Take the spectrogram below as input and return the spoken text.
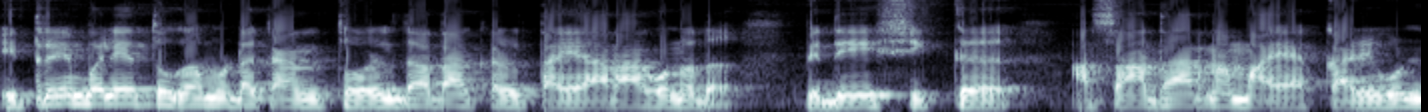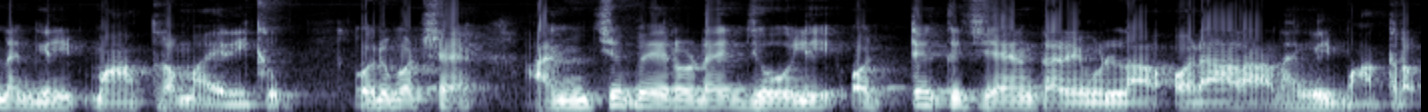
ഇത്രയും വലിയ തുക മുടക്കാൻ തൊഴിൽദാതാക്കൾ തയ്യാറാകുന്നത് വിദേശിക്ക് അസാധാരണമായ കഴിവുണ്ടെങ്കിൽ മാത്രമായിരിക്കും. ഒരുപക്ഷെ അഞ്ച് പേരുടെ ജോലി ഒറ്റയ്ക്ക് ചെയ്യാൻ കഴിവുള്ള ഒരാളാണെങ്കിൽ മാത്രം.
